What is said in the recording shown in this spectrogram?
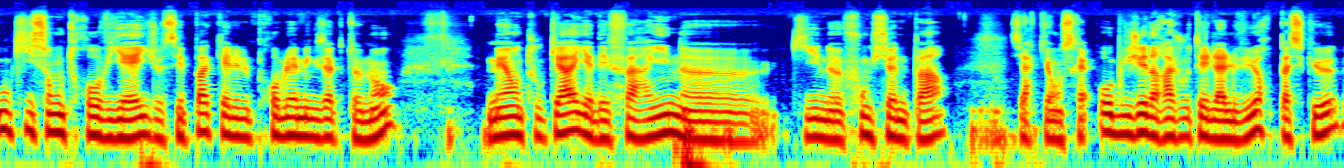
ou qui sont trop vieilles. Je ne sais pas quel est le problème exactement, mais en tout cas il y a des farines euh, qui ne fonctionnent pas, c'est-à-dire qu'on serait obligé de rajouter de la levure parce que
